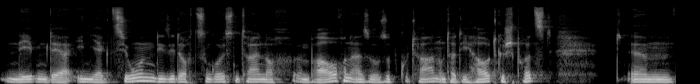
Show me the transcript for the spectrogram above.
neben der Injektion, die sie doch zum größten Teil noch ähm, brauchen, also subkutan unter die Haut gespritzt, ähm,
